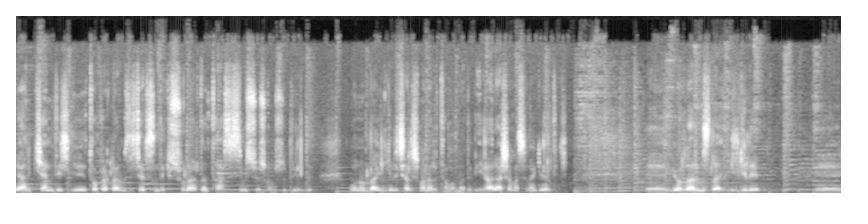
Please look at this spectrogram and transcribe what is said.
Yani kendi e, topraklarımız içerisindeki sulardan tahsisimiz söz konusu değildi. Onunla ilgili çalışmaları tamamladık. İhale aşamasına geldik. E, yollarımızla ilgili e,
